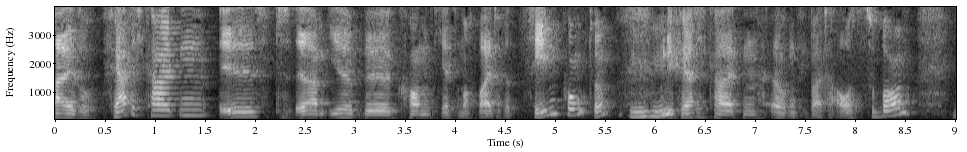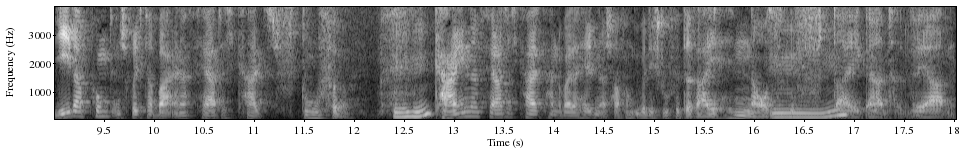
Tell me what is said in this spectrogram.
Also, Fertigkeiten ist, ähm, ihr bekommt jetzt noch weitere 10 Punkte, um die Fertigkeiten irgendwie weiter auszubauen. Jeder Punkt entspricht dabei einer Fertigkeitsstufe. Keine Fertigkeit kann bei der Heldenerschaffung über die Stufe 3 hinaus gesteigert werden.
